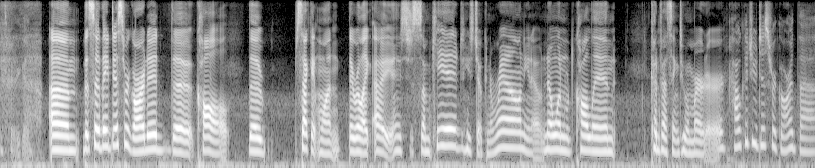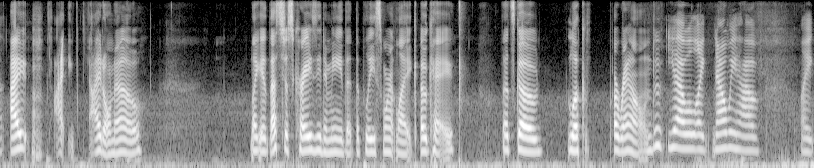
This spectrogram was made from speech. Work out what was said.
It's very good. Um, but so they disregarded the call, the second one. They were like, "Oh, it's just some kid. He's joking around." You know, no one would call in confessing to a murder. How could you disregard that? I, I, I don't know. Like it, that's just crazy to me that the police weren't like, "Okay, let's go look around." Yeah. Well, like now we have like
